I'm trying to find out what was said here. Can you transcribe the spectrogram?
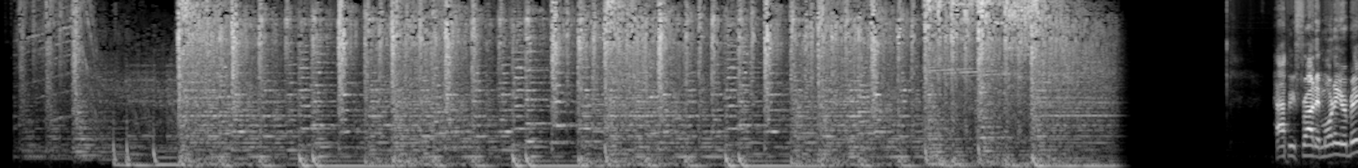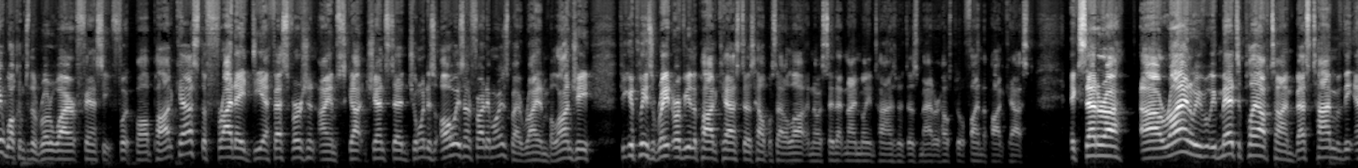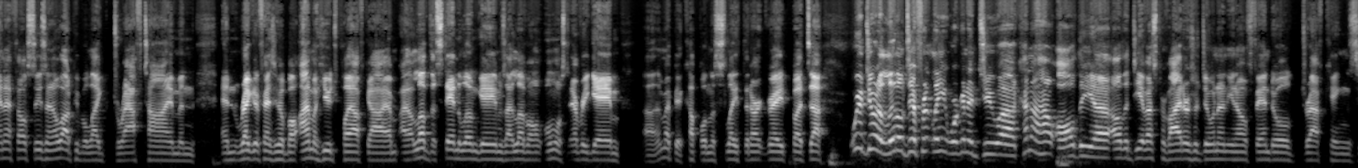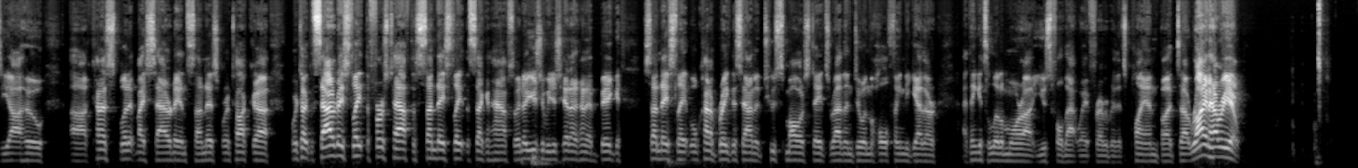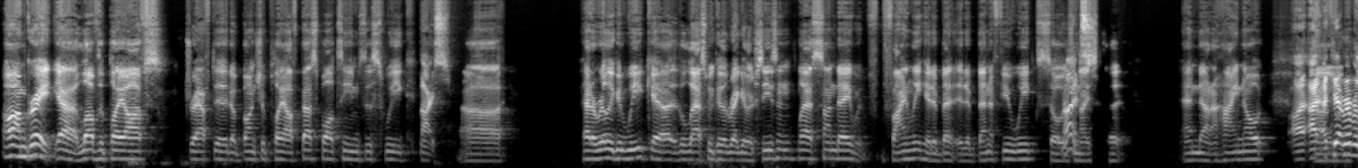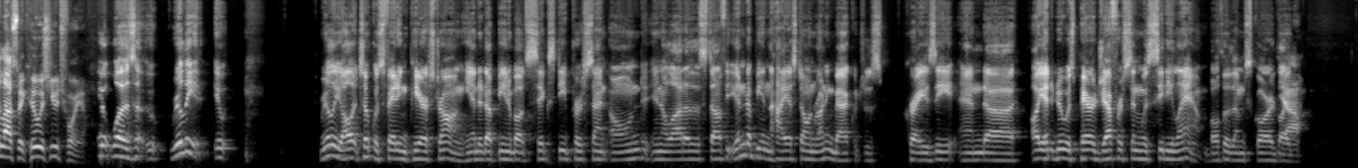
Happy Friday morning, everybody. Welcome to the RotoWire Fantasy Football Podcast, the Friday DFS version. I am Scott Jenstad, joined as always on Friday mornings by Ryan Belongia. If you could please rate or review the podcast, does help us out a lot. I know I say that nine million times, but it does matter. It helps people find the podcast, etc. Uh, Ryan, we've, we've made it to playoff time, best time of the NFL season. I know a lot of people like draft time and and regular fantasy football. I'm a huge playoff guy. I'm, i love the standalone games. I love almost every game. Uh, there might be a couple in the slate that aren't great, but uh, we're doing a little differently. We're going to do uh, kind of how all the uh, all the DFS providers are doing it. You know, FanDuel, DraftKings, Yahoo. Uh, kind of split it by Saturday and Sunday. So we're going to talk. Uh, we're going to talk the Saturday slate the first half, the Sunday slate the second half. So I know usually we just hit a kind of big Sunday slate. We'll kind of break this down into two smaller states rather than doing the whole thing together. I think it's a little more useful that way for everybody that's playing. But Ryan, how are you? Oh, I'm great. Yeah, love the playoffs drafted a bunch of playoff best ball teams this week. Nice. Uh, had a really good week. Uh, the last week of the regular season last Sunday. Finally, it had been it had been a few weeks, so it was nice, nice to end on a high note. I, I, um, I, can't remember last week. Who was huge for you? It was uh, really it. Really, all it took was fading Pierre Strong. He ended up being about sixty percent owned in a lot of the stuff. He ended up being the highest owned running back, which was crazy. And uh, all you had to do was pair Jefferson with CeeDee Lamb. Both of them scored like yeah.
